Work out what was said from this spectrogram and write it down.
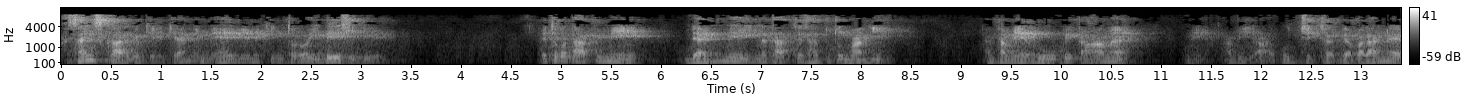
අසංස්කාරික කියලා කියන්නේ මෙහෙවීමකින් තොරව ඉබේ සිදුවේ. එතකොට අපි මේ දැන් මේ ඉන්න தත්ත්වේ සතුටු මදි. නැත්නම් මේ රූපේ තාම මේ අපි උච්චිත්‍රය බලන්නේ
